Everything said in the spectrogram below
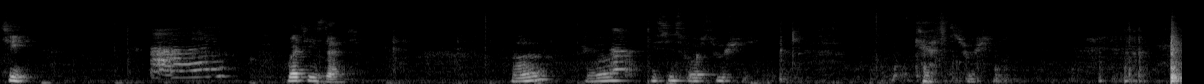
See, what is that? Huh? Well, this is for sushi. Cat sushi.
